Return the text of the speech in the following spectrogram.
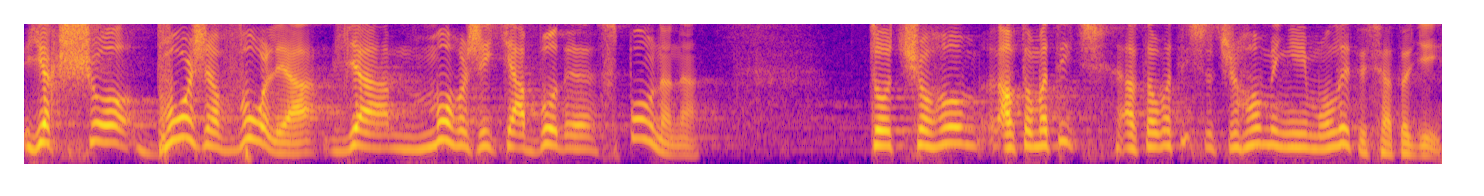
Якщо Божа воля для мого життя буде сповнена, то чого автоматично, автоматично чого мені молитися тоді?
